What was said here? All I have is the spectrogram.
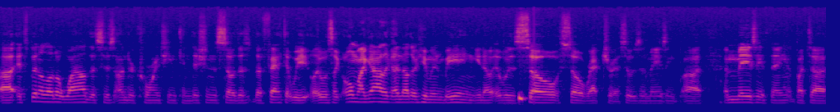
Uh, it's been a little while. This is under quarantine conditions, so the the fact that we it was like, oh my god, like another human being. You know, it was so so rapturous. It was an amazing, uh, amazing thing. But uh,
